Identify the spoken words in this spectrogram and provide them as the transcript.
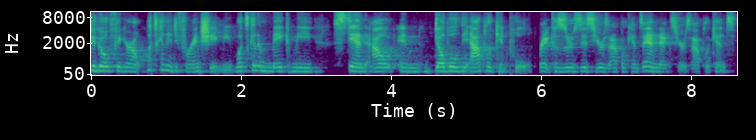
to go figure out what's going to differentiate me what's going to make me stand out and double the applicant pool right because there's this year's applicants and next year's applicants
